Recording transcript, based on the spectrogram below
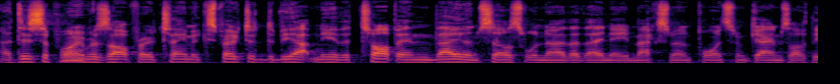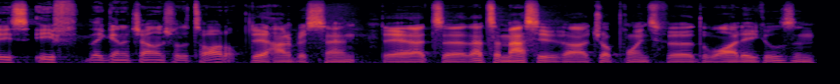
a disappointing result for a team expected to be up near the top, and they themselves will know that they need maximum points from games like this if they're going to challenge for the title. Yeah, hundred percent. Yeah, that's a that's a massive uh, drop points for the White Eagles, and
